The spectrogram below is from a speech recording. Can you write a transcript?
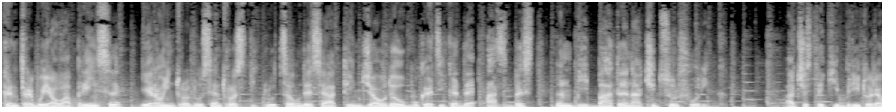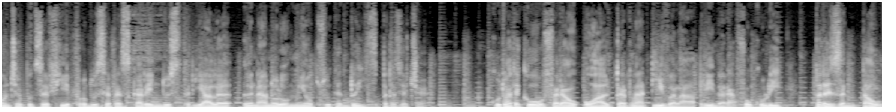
Când trebuiau aprinse, erau introduse într-o sticluță unde se atingeau de o bucățică de asbest îmbibată în acid sulfuric. Aceste chibrituri au început să fie produse pe scară industrială în anul 1812. Cu toate că ofereau o alternativă la aprinderea focului, prezentau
